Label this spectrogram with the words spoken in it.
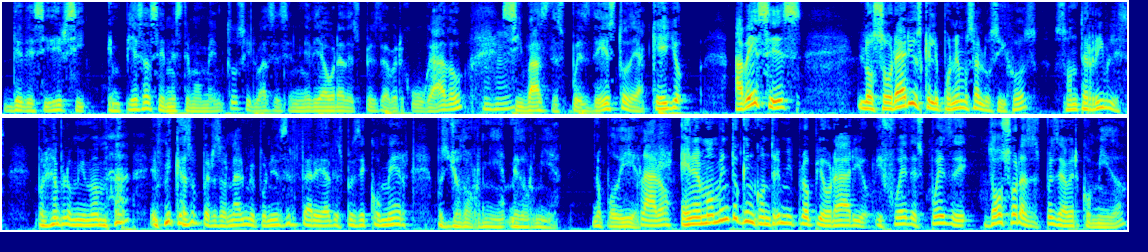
de decidir si empiezas en este momento, si lo haces en media hora después de haber jugado, si vas después de esto, de aquello. A veces los horarios que le ponemos a los hijos son terribles. Por ejemplo, mi mamá, en mi caso personal, me ponía a hacer tarea después de comer. Pues yo dormía, me dormía. No podía. Claro. En el momento que encontré mi propio horario y fue después de, dos horas después de haber comido,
